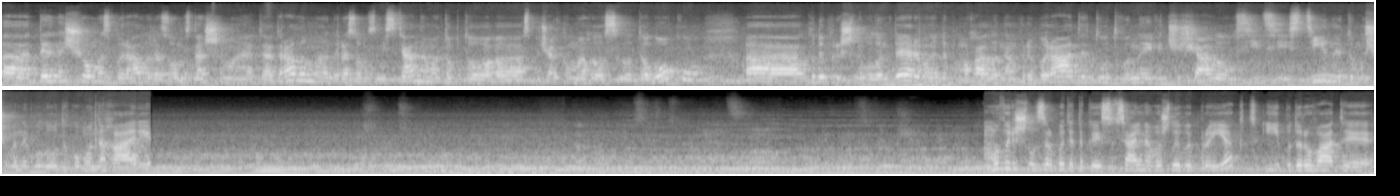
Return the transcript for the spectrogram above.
е, те, на що ми збирали разом з нашими театралами, разом з містянами. Тобто, е, спочатку ми оголосили толоку, е, куди прийшли волонтери. Вони допомагали нам прибирати тут. Вони відчищали усі ці стіни, тому що вони були у такому нагарі. Ми вирішили зробити такий соціально важливий проєкт і подарувати е,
